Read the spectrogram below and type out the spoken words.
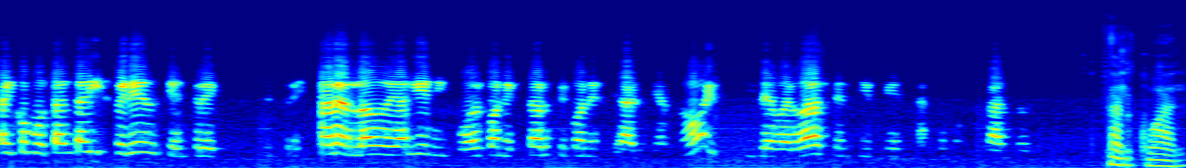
hay como tanta diferencia entre, entre estar al lado de alguien y poder conectarse con ese alguien, ¿no? Y, y de verdad sentir que estás comunicando. Tal cual.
